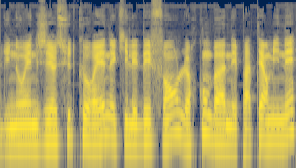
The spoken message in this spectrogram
d'une ONG sud-coréenne qui les défend, leur combat n'est pas terminé,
